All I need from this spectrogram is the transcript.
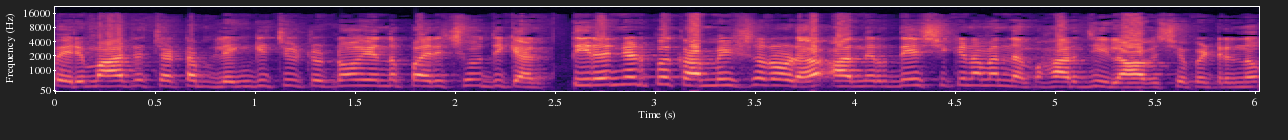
പെരുമാറ്റച്ചട്ടം ലംഘിച്ചിട്ടുണ്ടോ എന്ന് പരിശോധിക്കാൻ തിരഞ്ഞെടുപ്പ് കമ്മീഷണറോട് നിർദ്ദേശിക്കണമെന്നും ഹർജിയിൽ ആവശ്യപ്പെട്ടിരുന്നു.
